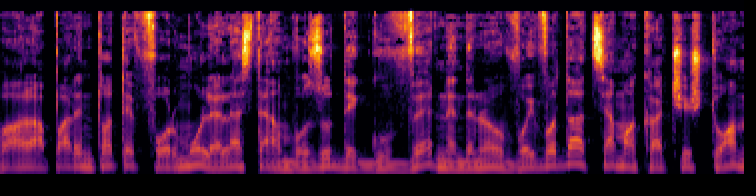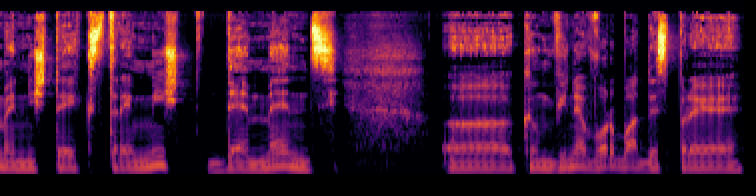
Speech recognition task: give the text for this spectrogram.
apare în toate formulele astea, am văzut de guverne, de nou. Voi vă dați seama că acești oameni, niște extremiști demenți, uh, când vine vorba despre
